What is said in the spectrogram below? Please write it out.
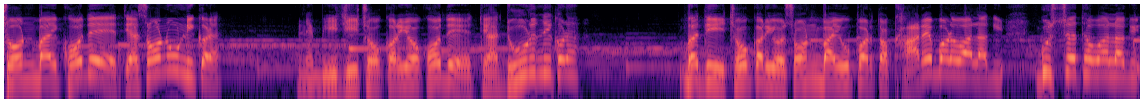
સોનબાઈ ખોદે, ત્યાં સોનું નીકળે ને બીજી છોકરીઓ ખોદે, ત્યાં ધૂળ નીકળે. બધી છોકરીઓ સોનબાઈ ઉપર તો ખારે બળવા લાગી, ગુસ્સે થવા લાગી.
